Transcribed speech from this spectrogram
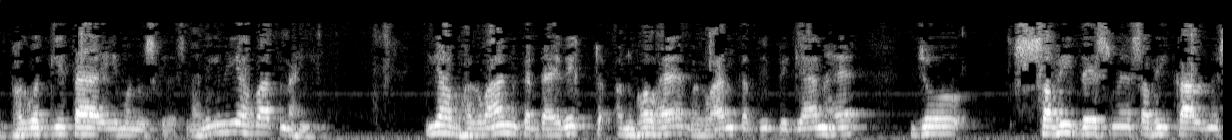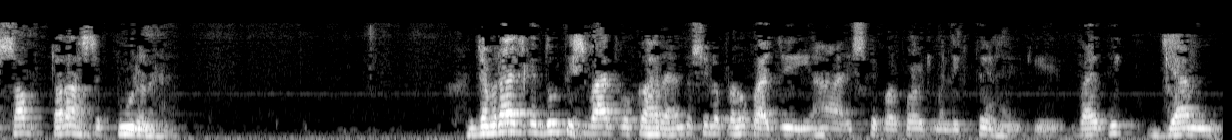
भगवत गीता ये मनुष्य की रचना है। लेकिन यह बात नहीं है। यह भगवान का डायरेक्ट अनुभव है, भगवान का दिव्य ज्ञान है, जो सभी देश में, सभी काल में सब तरह से पूर्ण है। जमराज के दूत इस बात को कह रहे हैं तो शिल प्रभुपाद जी यहाँ इसके परपोर्ट में लिखते हैं कि वैदिक ज्ञान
